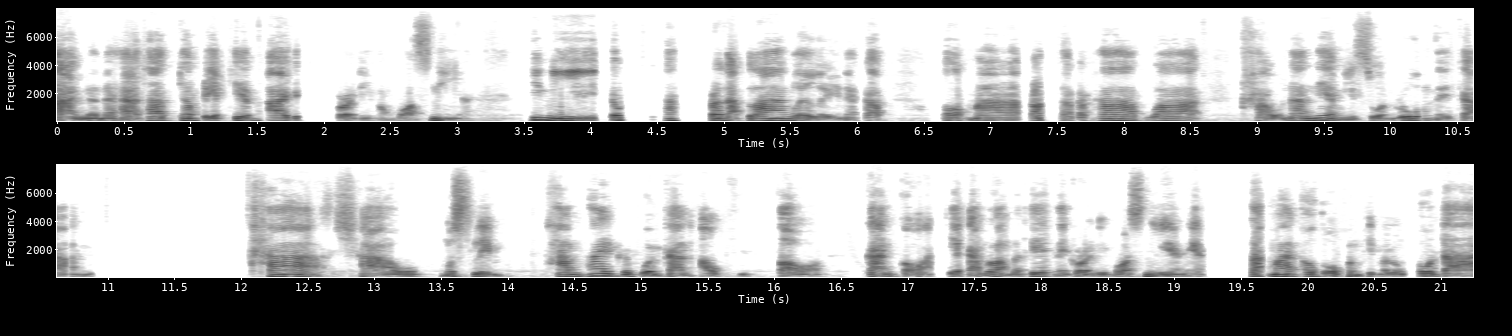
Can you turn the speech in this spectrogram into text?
กันนะฮะถ้าถ้าเปรียบเทียบได้กับกรณีของบอสเนีย ที่มีเจ้าระดับล่างเลยนะครับ ออกมารับสารภาพว่าเขานั้นเนี่ยมีส่วนร่วมในการฆ่าชาวมุสลิมทำให้กระบวนการเอาผิดต่อการก่ออาชญากรรมระหว่างประเทศในกรณีบอสเนียเนี่ย สามารถเอาตัวคนผิดมาลงโทษได้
